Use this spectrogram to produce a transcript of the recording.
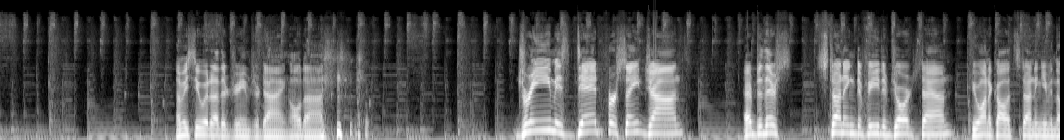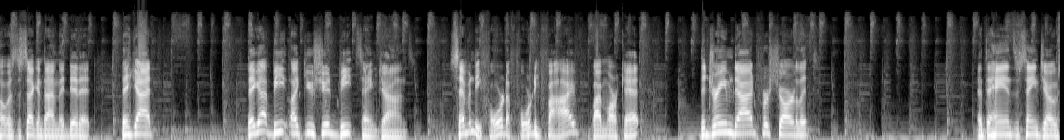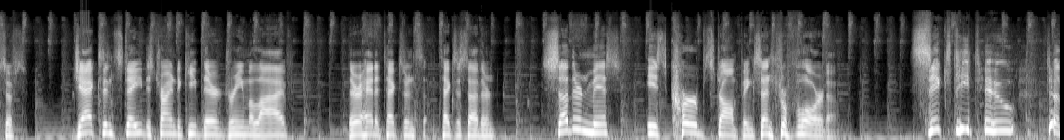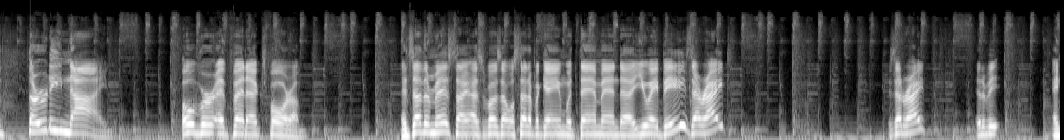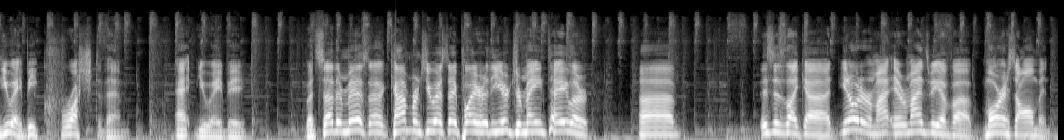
Let me see what other dreams are dying. Hold on. Dream is dead for St. John's after their stunning defeat of Georgetown. If you want to call it stunning, even though it was the second time they did it. They got they got beat like you should beat St. John's. 74 to 45 by Marquette. The dream died for Charlotte at the hands of St. Joseph's. Jackson State is trying to keep their dream alive. They're ahead of Texas, Texas Southern. Southern Miss is curb stomping Central Florida. 62 to 39 over at FedEx Forum. In Southern Miss, I, I suppose I will set up a game with them and uh, UAB. Is that right? Is that right? It'll be... And UAB crushed them at UAB. But Southern Miss, uh, Conference USA Player of the Year, Jermaine Taylor. Uh, this is like, uh, you know what it, remind, it reminds me of uh, Morris Almond.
